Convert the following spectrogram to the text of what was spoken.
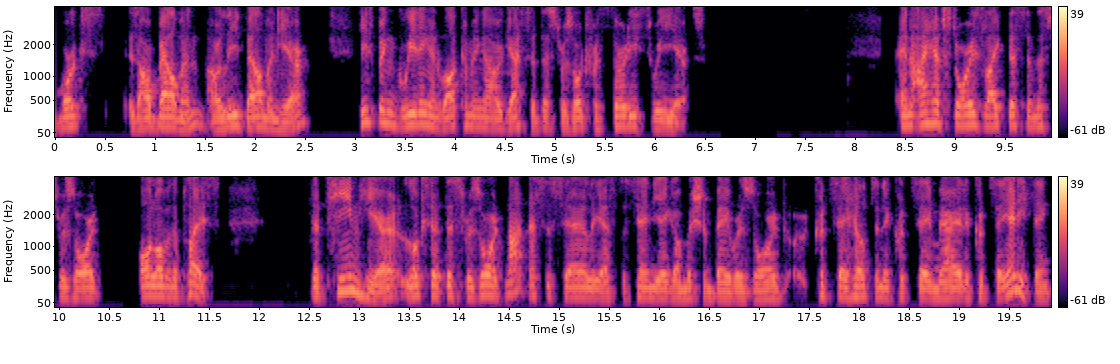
works, is our bellman, our lead bellman here. He's been greeting and welcoming our guests at this resort for 33 years. And I have stories like this in this resort all over the place. The team here looks at this resort not necessarily as the San Diego Mission Bay Resort, it could say Hilton, it could say Marriott, it could say anything.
